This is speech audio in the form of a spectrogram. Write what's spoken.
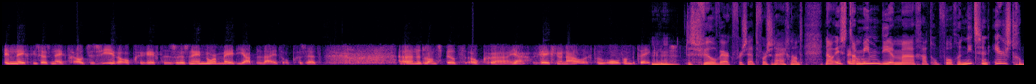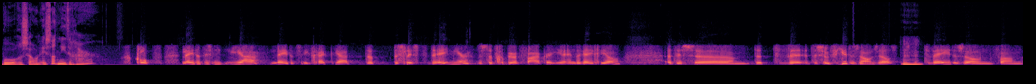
in 1996 Al Jazeera opgericht. Dus er is een enorm mediabeleid opgezet. Uh, het land speelt ook uh, ja, regionaal echt een rol van betekenis. Mm. Dus veel werk verzet voor zijn eigen land. Nou is Tamim, die hem uh, gaat opvolgen, niet zijn eerstgeboren zoon. Is dat niet raar? Klopt. Nee, dat is, ja, nee, dat is niet gek. Ja, dat beslist de emir. Dus dat gebeurt vaker hier in de regio. Het is, de twe het is een vierde zoon zelfs. Het is mm -hmm. de tweede zoon van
